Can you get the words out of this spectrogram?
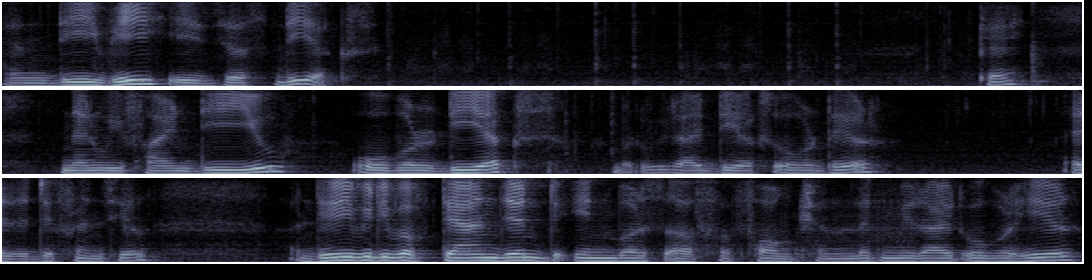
and dv is just dx. Okay. Then we find du over dx but we write dx over there as a differential. A derivative of tangent inverse of a function. Let me write over here.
